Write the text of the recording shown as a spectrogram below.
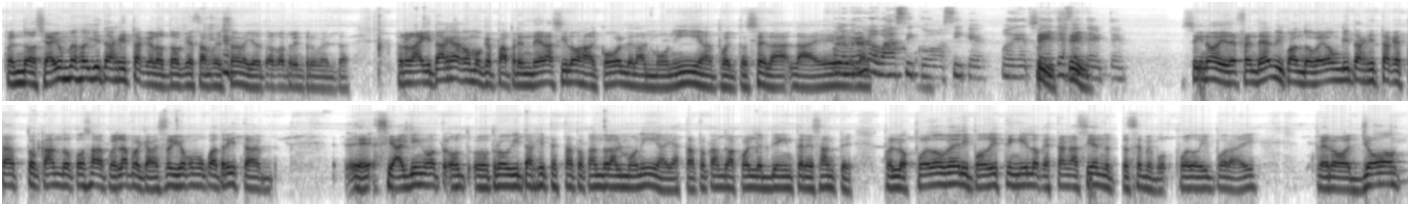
pues no, si hay un mejor guitarrista que lo toque esa persona, yo toco otro instrumento. Pero la guitarra como que para aprender así los acordes, la armonía, pues entonces la, la Por lo menos lo básico, así que puedes, defenderte. Sí. No, y defenderme. Y cuando veo a un guitarrista que está tocando cosas, pues, porque a veces yo como cuatrista eh, si alguien, otro, otro, guitarrista está tocando la armonía y está tocando acordes bien interesantes, pues los puedo ver y puedo distinguir lo que están haciendo, entonces me puedo ir por ahí. Pero yo,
